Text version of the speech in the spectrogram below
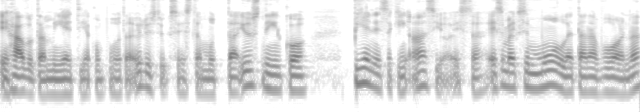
ei haluta miettiä, kun puhutaan ylistyksestä, mutta just niin kuin pienissäkin asioissa. Esimerkiksi mulle tänä vuonna,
